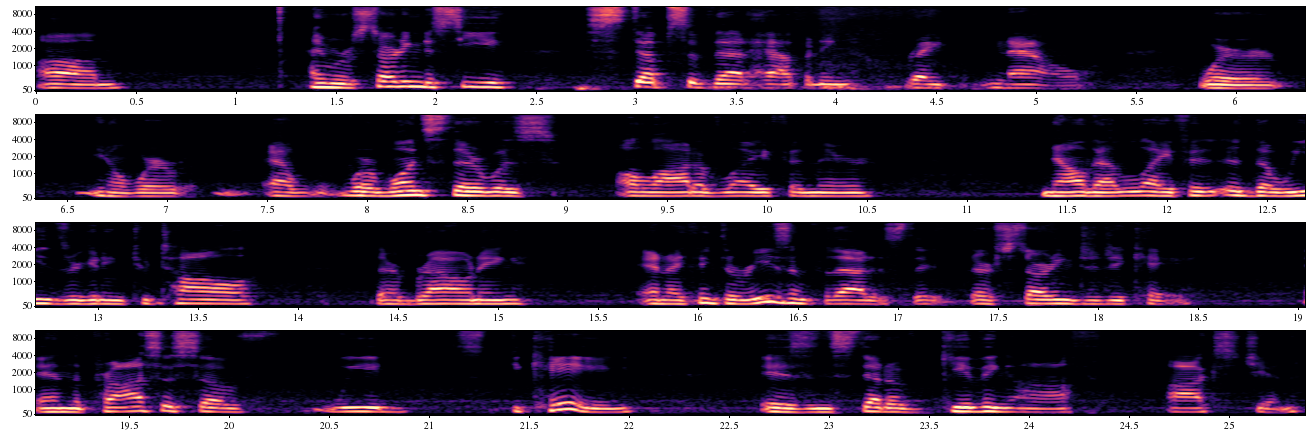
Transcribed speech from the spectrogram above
Um, and we're starting to see steps of that happening right now, where you know where uh, where once there was a lot of life in there, now that life the weeds are getting too tall, they're browning, and I think the reason for that is they they're starting to decay, and the process of weeds decaying is instead of giving off oxygen,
